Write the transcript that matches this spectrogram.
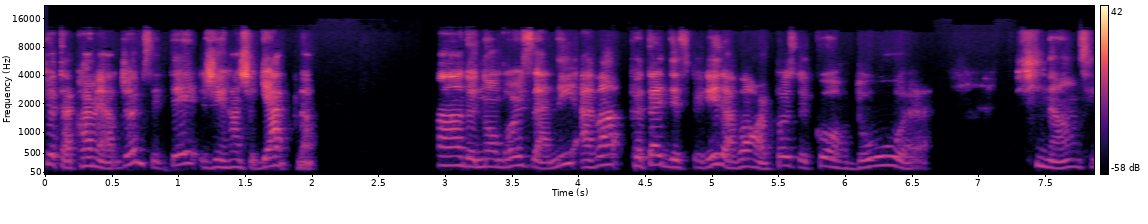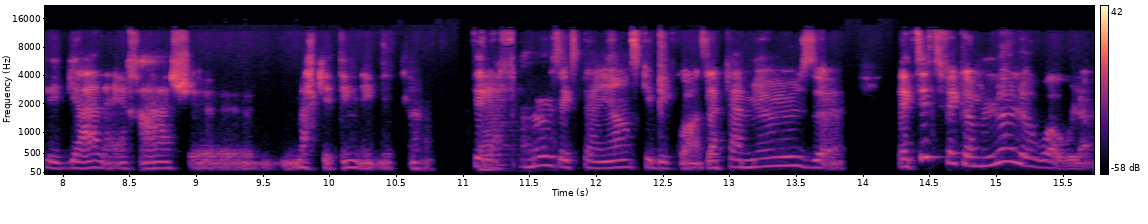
que ta première job, c'était gérant chez Gap, là, pendant de nombreuses années, avant peut-être d'espérer d'avoir un poste de cordeau, euh, finance, légal, RH, euh, marketing. C'est la fameuse expérience québécoise, la fameuse. Euh, fait que, tu fais comme là, le wow, là.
